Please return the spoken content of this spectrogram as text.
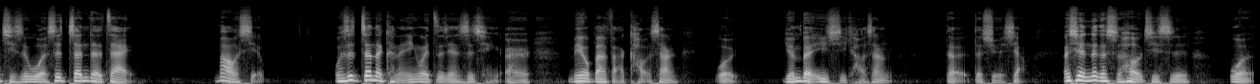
其实我是真的在冒险，我是真的可能因为这件事情而没有办法考上我原本预期考上的的学校。而且那个时候，其实我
